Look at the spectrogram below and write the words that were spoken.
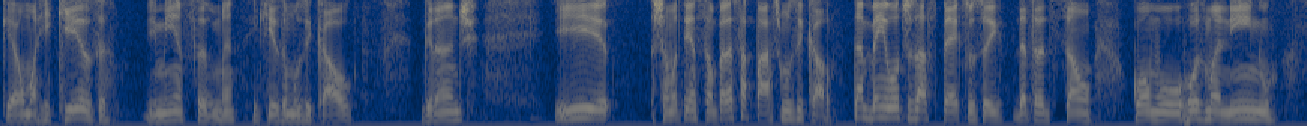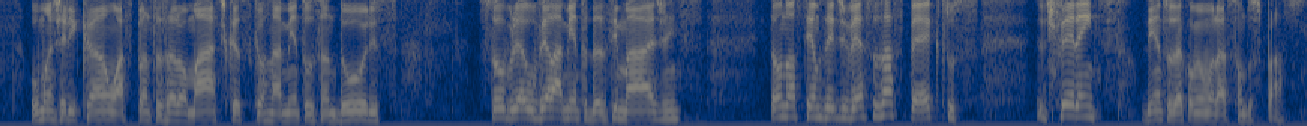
que é uma riqueza imensa né? riqueza musical grande e chama atenção para essa parte musical. Também outros aspectos aí da tradição, como o rosmaninho, o manjericão, as plantas aromáticas que ornamentam os andores, sobre o velamento das imagens. Então nós temos aí diversos aspectos diferentes dentro da comemoração dos passos.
